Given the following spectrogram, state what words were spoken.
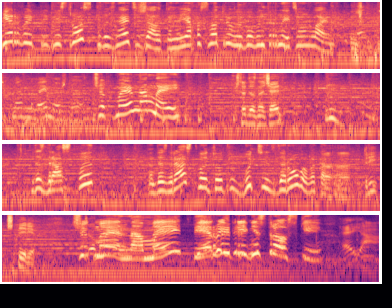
Первый Приднестровский, вы знаете, жалко, но я посмотрю его в интернете онлайн. Чекмен на Мэй можно. Чекмен на Мэй. Что это означает? Да здравствует. Да здравствует, вот, будьте здоровы, вот так. Ага. Три, четыре. Чекмен на Мэй, первый Приднестровский. Эй, я.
